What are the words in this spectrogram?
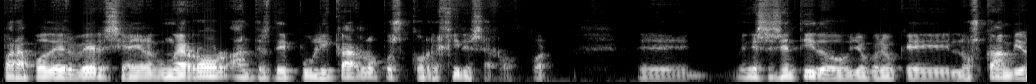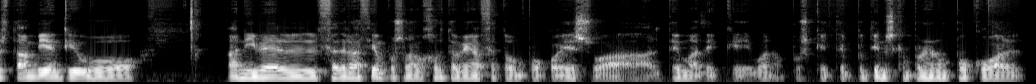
para poder ver si hay algún error antes de publicarlo, pues corregir ese error. Bueno, eh, en ese sentido, yo creo que los cambios también que hubo a nivel federación, pues a lo mejor también afectó un poco a eso, al tema de que, bueno, pues que te tienes que poner un poco al,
